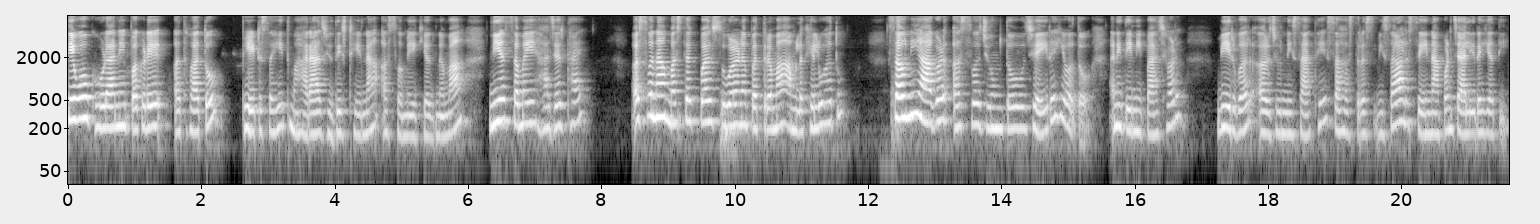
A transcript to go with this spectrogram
તેઓ ઘોડાને પકડે અથવા તો ભેટ સહિત મહારાજ યુધિષ્ઠિરના અશ્વમેઘ યજ્ઞમાં નિયત સમયે હાજર થાય. અશ્વના મસ્તક પર સુવર્ણપત્રમાં આમ લખેલું હતું, સૌની આગળ અશ્વ ઝૂમતો જઈ રહ્યો હતો અને તેની પાછળ વીરવર અર્જુનની સાથે સહસ્ત્ર વિશાળ સેના પણ ચાલી રહી હતી.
